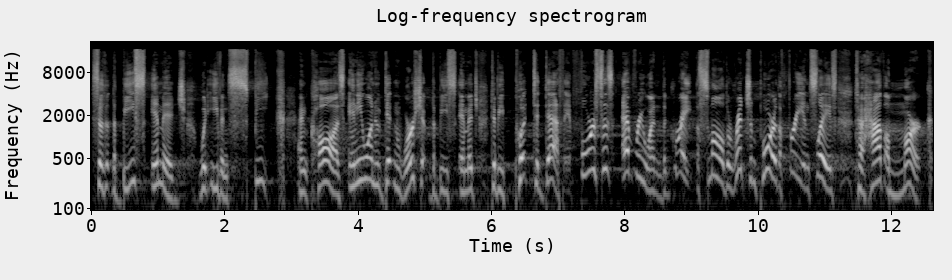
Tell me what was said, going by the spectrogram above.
so that the beast's image would even speak and cause anyone who didn't worship the beast's image to be put to death. It forces everyone, the great, the small, the rich and poor, the free and slaves, to have a mark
